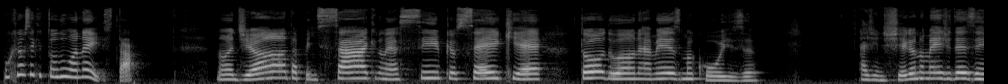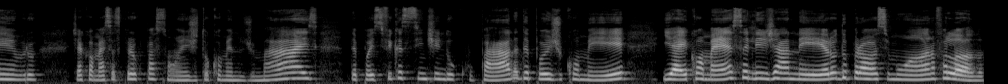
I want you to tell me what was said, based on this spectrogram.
Porque eu sei que todo ano é isso, tá? Não adianta pensar que não é assim, porque eu sei que é todo ano é a mesma coisa. A gente chega no mês de dezembro, já começa as preocupações de tô comendo demais, depois fica se sentindo culpada depois de comer, e aí começa ali janeiro do próximo ano falando:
